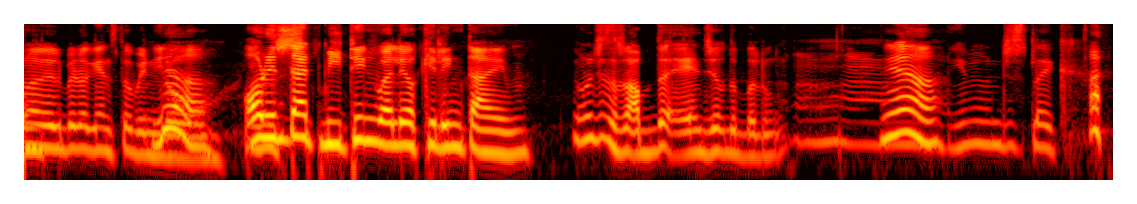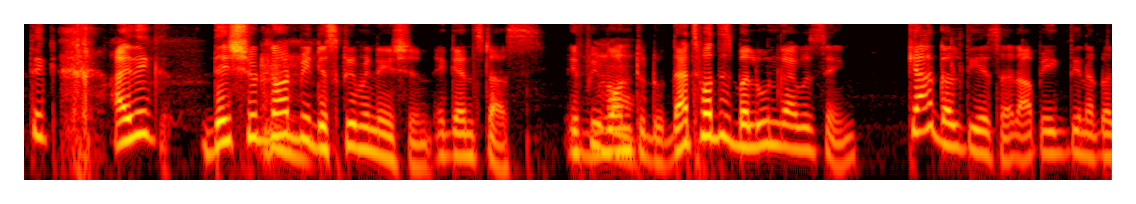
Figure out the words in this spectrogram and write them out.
balloon. a little bit against the window. Yeah. You Or in just- that meeting while you're killing time. you want to just rub the edge of the balloon. Yeah. You know, just like I think I think there should not be discrimination against us if we want to do. That's what this balloon guy was saying. क्या गलती है सर आप एक दिन अगर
